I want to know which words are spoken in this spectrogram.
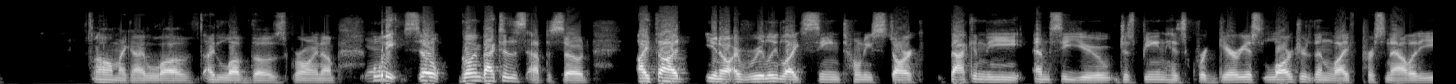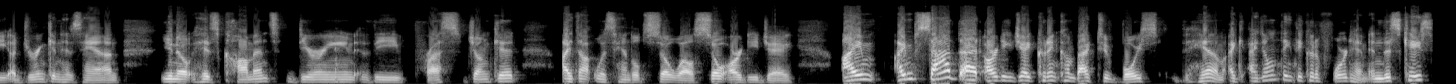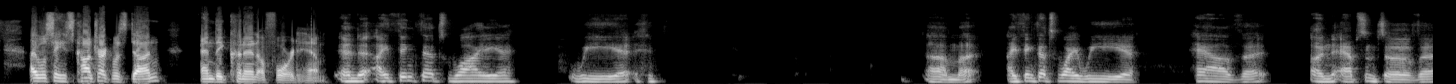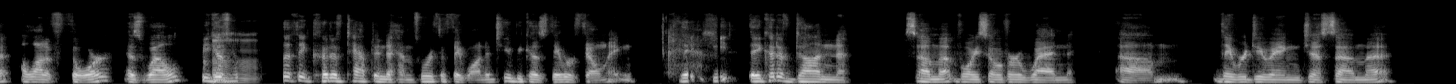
Oh my god, I loved I loved those growing up. Yes. Wait, so going back to this episode, I thought, you know, I really liked seeing Tony Stark back in the MCU, just being his gregarious, larger than life personality, a drink in his hand, you know, his comments during the press junket, I thought was handled so well, so RDJ. I'm I'm sad that RDJ couldn't come back to voice him. I, I don't think they could afford him. In this case, I will say his contract was done and they couldn't afford him. and I think that's why we um I think that's why we have an absence of a lot of Thor as well because Mhm. that they could have tapped into Hemsworth if they wanted to because they were filming. They, he, they could have done some voiceover when um, they were doing just some uh,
